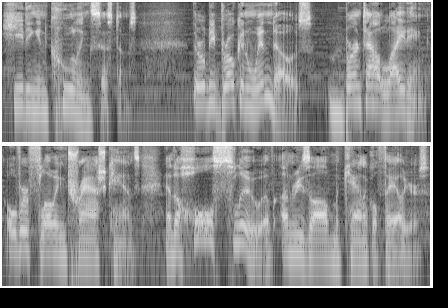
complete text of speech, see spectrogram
heating and cooling systems. There will be broken windows, burnt out lighting, overflowing trash cans, and a whole slew of unresolved mechanical failures.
